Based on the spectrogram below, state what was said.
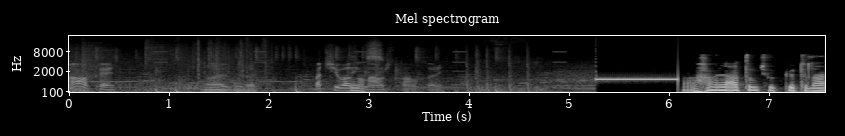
Oh, okay. But she was on Thanks. our spawn, sorry. Hayatım çok kötü lan.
